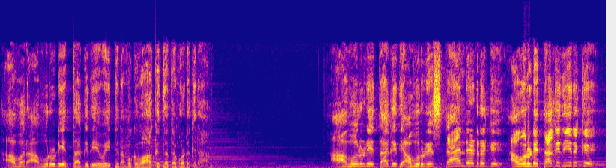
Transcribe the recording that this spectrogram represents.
அவர் அவருடைய தகுதியை வைத்து நமக்கு வாக்குத்தத்தை கொடுக்கிறார். அவருடைய தகுதி அவருடைய ஸ்டாண்டர்ட் இருக்கு. அவருடைய தகுதி இருக்கு.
